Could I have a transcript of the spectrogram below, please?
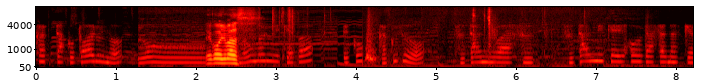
使ったことあるの？エコーします。エコー書くぞ。スタンにワース。スタンに警報出さなきゃ。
